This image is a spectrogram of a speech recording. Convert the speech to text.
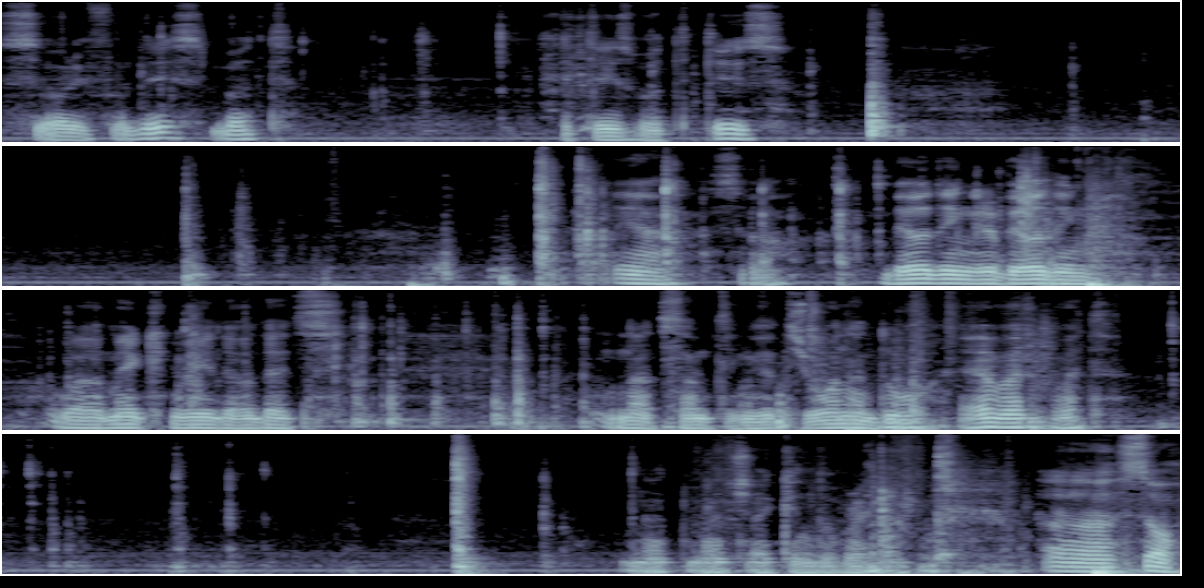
sorry for this but it is what it is. Yeah so building rebuilding while making video that's not something that you want to do ever but not much I can do right now uh, so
